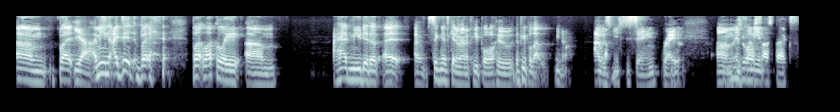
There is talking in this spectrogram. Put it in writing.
Um, but yeah, I mean, I did, but but luckily, um, I had muted a, a, a significant amount of people who the people that you know I was used to seeing, right? Um, and funny, suspects.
